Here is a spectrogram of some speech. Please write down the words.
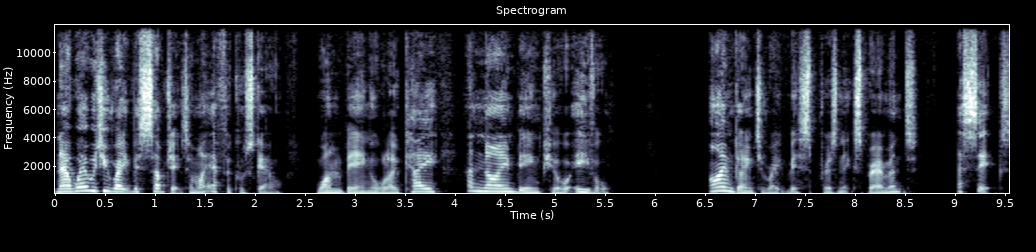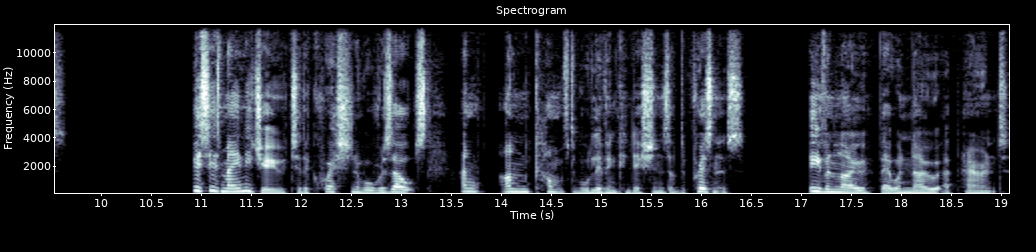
Now, where would you rate this subject on my ethical scale? 1 being all okay and 9 being pure evil. I'm going to rate this prison experiment a 6. This is mainly due to the questionable results and uncomfortable living conditions of the prisoners, even though there were no apparent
